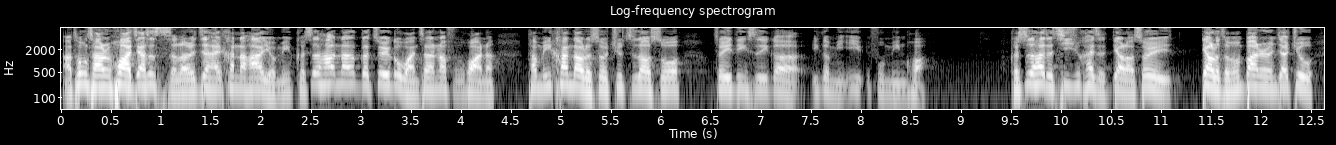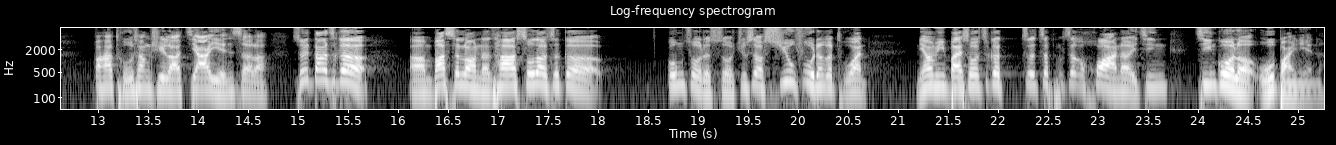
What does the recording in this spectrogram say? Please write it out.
啊，通常画家是死了，人家还看到他有名。可是他那个最后一个晚餐的那幅画呢，他们一看到的时候就知道说，这一定是一个一个名一幅名画。可是他的漆就开始掉了，所以掉了怎么办呢？人家就帮他涂上去了，加颜色了。所以当这个啊巴塞罗呢，他收到这个工作的时候，就是要修复那个图案。你要明白，说这个这这这个画呢，已经经过了五百年了，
